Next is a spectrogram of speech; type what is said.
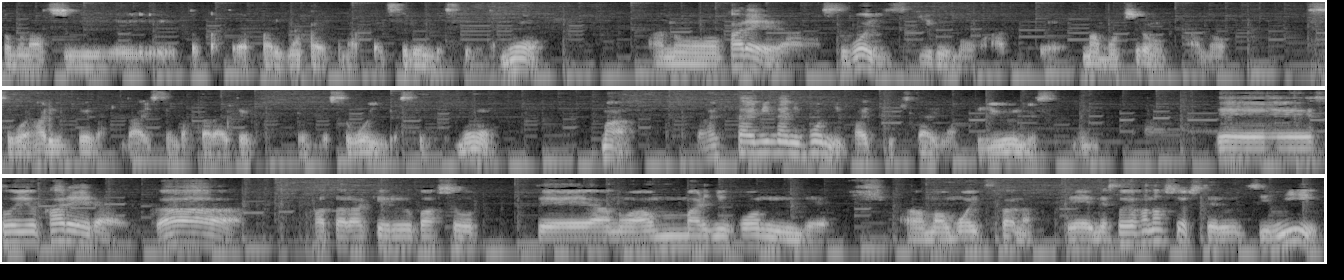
友達とかとやっぱり仲良くなったりするんですけれども、あの、彼らすごいスキルもあって、まあもちろん、あの、すごいハリウッド映画の第一線で働いてるってんですごいんですけれども、まあ、大体みんな日本に帰ってきたいなって言うんですよね。で、そういう彼らが働ける場所って、あの、あんまり日本であんま思いつかなくて、で、そういう話をしてるうちに、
